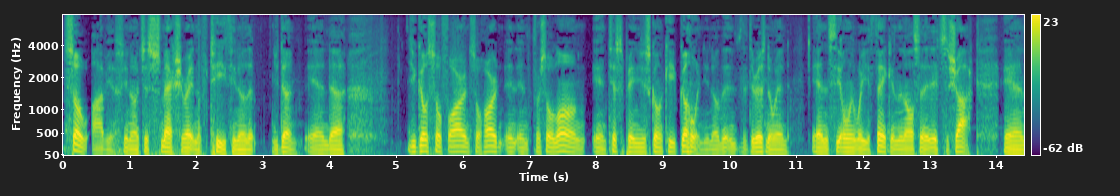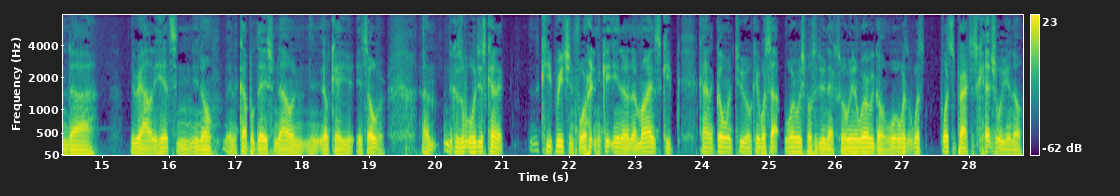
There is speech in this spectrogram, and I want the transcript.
so obvious. You know, it just smacks you right in the teeth. You know that you're done, and uh, you go so far and so hard and, and for so long, anticipating you're just going to keep going. You know that, that there is no end, and it's the only way you think. And then all of a sudden, it's a shock, and uh, the reality hits. And you know, in a couple days from now, and okay, it's over, um, because we'll just kind of keep reaching for it, and you know, and our minds keep kind of going to, okay, what's up? What are we supposed to do next? Well, you know, where are we going? What- what's what's the practice schedule? You know,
